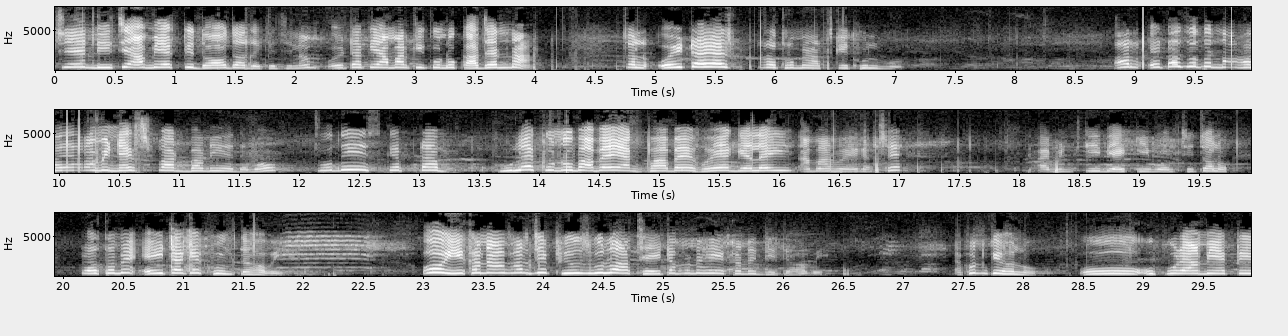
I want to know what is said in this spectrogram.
চেয়ে নিচে আমি একটি দরজা দেখেছিলাম। ওইটা কি আমার কি কোনো কাজের না? চল, ওইটাই প্রথমে আজকে খুলবো। আর এটা যদি না হয়, আর আমি নেক্সট পার্ট বানিয়ে দেব। যদি স্কেপটা ভুলে কোনোভাবে, একভাবে হয়ে গেলেই আমার হয়ে গেছে। আই মিন কি দিয়ে কি বলছি? চলো প্রথমে এইটাকে খুলতে হবে। ও, এখানে আমার যে ফিউজগুলো আছে, এটা মনে হয় এখানে দিতে হবে। এখন কি হলো? ও, উপরে আমি একটি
